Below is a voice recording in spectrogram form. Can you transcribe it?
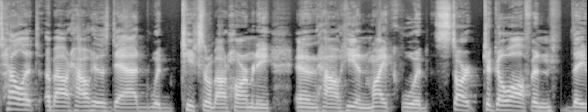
tell it about how his dad would teach them about harmony and how he and Mike would start to go off and they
